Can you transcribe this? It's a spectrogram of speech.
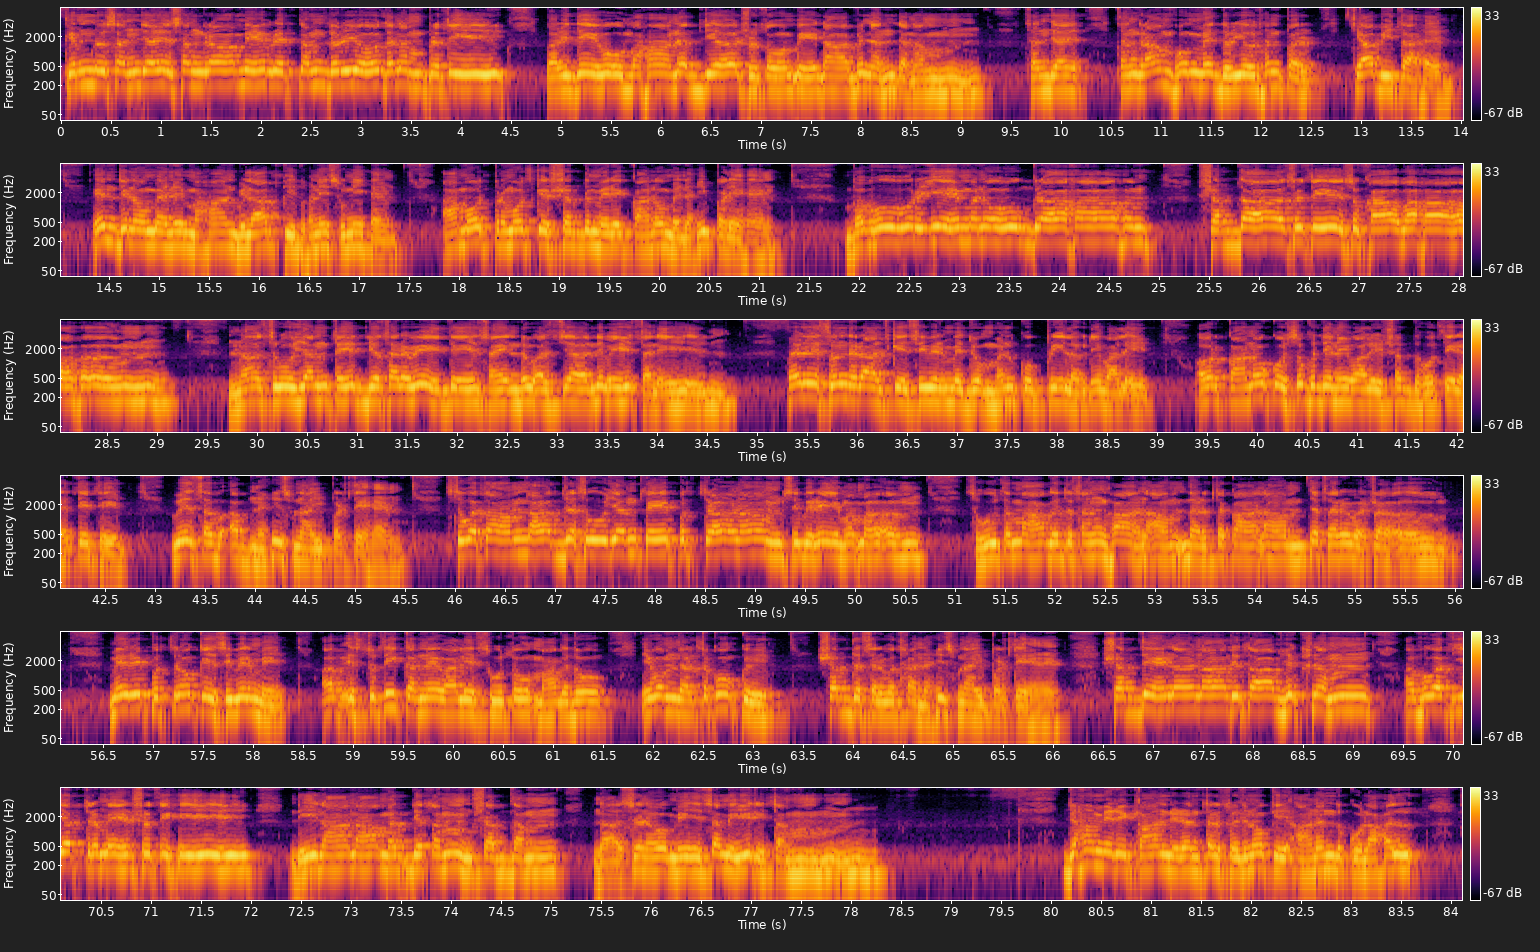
किम नु संजय संग्राम वृत्तम दुर्योधनम प्रति परिदेव महानद्य श्रुतो मेनाभिनंदनम। संजय, संग्राम भूमि में दुर्योधन पर क्या बीता है? इन दिनों मैंने महान विलाप की ध्वनि सुनी है। आमोद प्रमोद के शब्द मेरे कानों में नहीं पड़े हैं। बभूवुर ये मनोग्राह शब्दा श्रुते सुखावहा न श्रूयंते सर्वे ते सैंधवस्य निवेशने। पहले सुंदरराज के शिविर में जो मन को प्रिय लगने वाले और कानों को सुख देने वाले शब्द होते रहते थे वे सब अब नहीं सुनाई पड़ते हैं। सुवताम नाद्रसूयते पुत्राणाम शिविरे मम। सूतमागत संघानाम नर्तकानाम च सर्वश। मेरे पुत्रों के शिविर में अब स्तुति करने वाले सूतों, मागधों एवं नर्तकों के शब्द सर्वथा नहीं सुनाई पड़ते हैं। शब्दे नादिता भीक्षण अभवत यत्र में श्रुति। दीनानामद्यतम शब्दम न शृणोमी समीरितम। जहाँ मेरे कान निरंतर स्वजनों के आनंद कोलाहल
